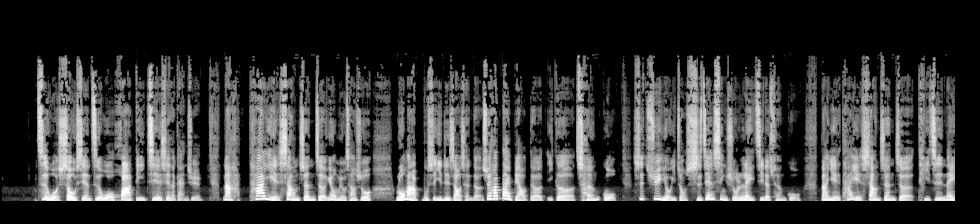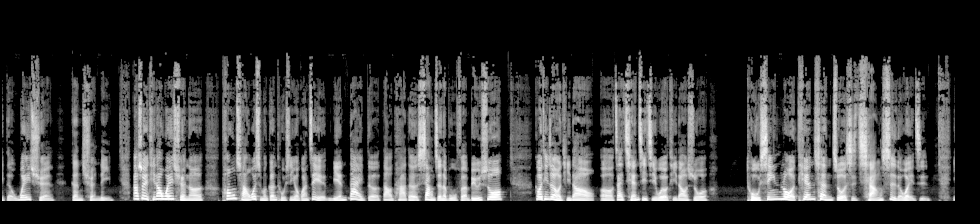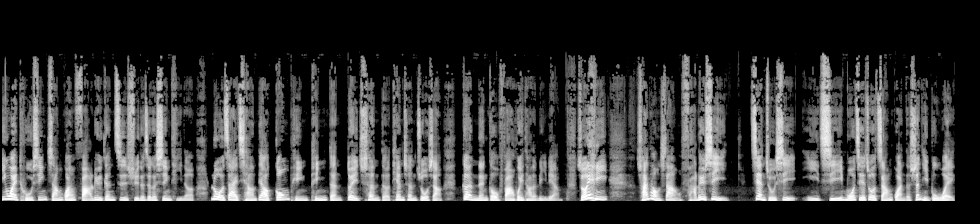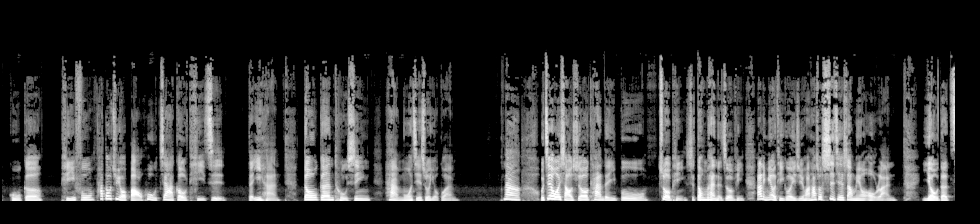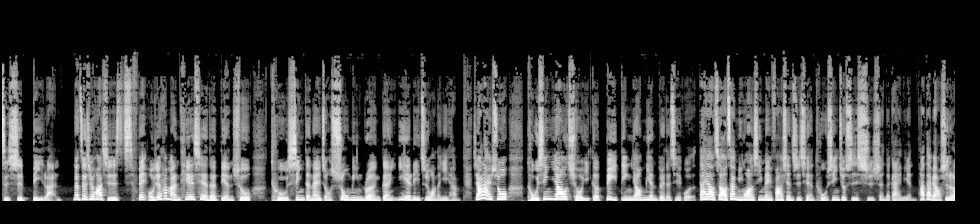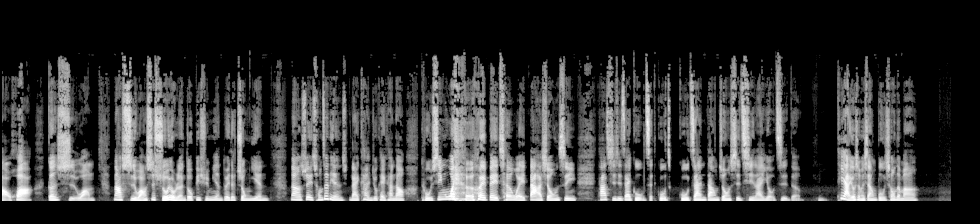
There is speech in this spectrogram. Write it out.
自我受限、自我划地界限的感觉。那它也象征着，因为我们有常说。罗马不是一日造成的，所以它代表的一个成果是具有一种时间性所累积的成果。那也，它也象征着体制内的威权跟权力。那所以提到威权呢，通常为什么跟土星有关？这也连带的到它的象征的部分。比如说，各位听众有提到，呃，在前几集我有提到说，土星落天秤座是强势的位置。因为土星掌管法律跟秩序的这个星体呢，落在强调公平、平等、对称的天秤座上，更能够发挥它的力量。所以，传统上法律系、建筑系以及摩羯座掌管的身体部位、骨骼、皮肤，它都具有保护架构体制的意涵，都跟土星和摩羯座有关。那我记得我小时候看的一部作品是动漫的作品，它里面有提过一句话，他说：“世界上没有偶然，有的只是必然。”那这句话其实非，我觉得它蛮贴切的，点出土星的那种宿命论跟业力之王的意涵。简单来说，土星要求一个必定要面对的结果。大家要知道，在冥王星没发现之前，土星就是死神的概念，它代表是老化。跟死亡，那死亡是所有人都必须面对的终焉。那所以从这点来看，你就可以看到土星为何会被称为大凶星。它其实在古古古占当中是其来有自的。嗯，Tia 有什么想补充的吗？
